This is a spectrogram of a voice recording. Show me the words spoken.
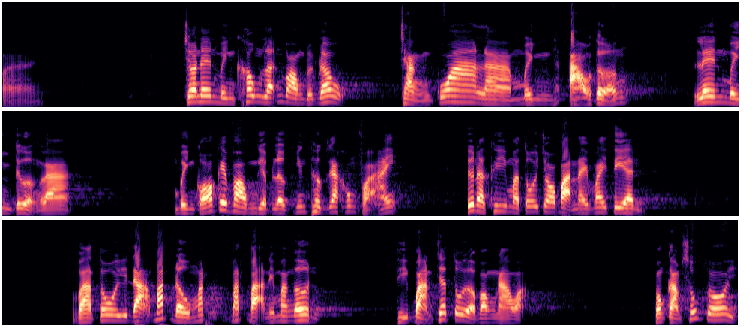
Đấy. cho nên mình không lẫn vòng được đâu. Chẳng qua là mình ảo tưởng lên mình tưởng là mình có cái vòng nghiệp lực nhưng thực ra không phải. Tức là khi mà tôi cho bạn này vay tiền và tôi đã bắt đầu mắt, bắt bạn ấy mang ơn, thì bản chất tôi ở vòng nào ạ? Vòng cảm xúc rồi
